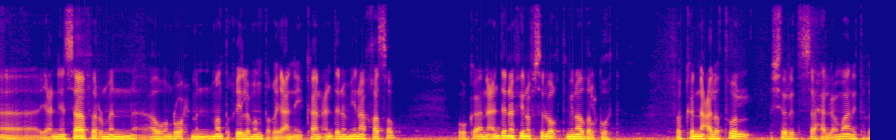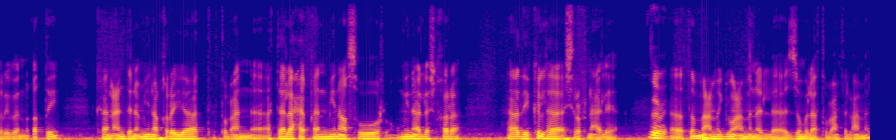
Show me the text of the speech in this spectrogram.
آه، يعني نسافر من أو نروح من منطقة إلى منطقة. يعني كان عندنا ميناء خصب وكان عندنا في نفس الوقت ميناء ضلكوت فكنا على طول شريط الساحل العماني تقريبا نغطيه كان عندنا ميناء قريات طبعا أتى لاحقا ميناء صور وميناء الأشخرة هذه كلها أشرفنا عليها. جميل. آه، ثم مع مجموعة من الزملاء طبعا في العمل.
